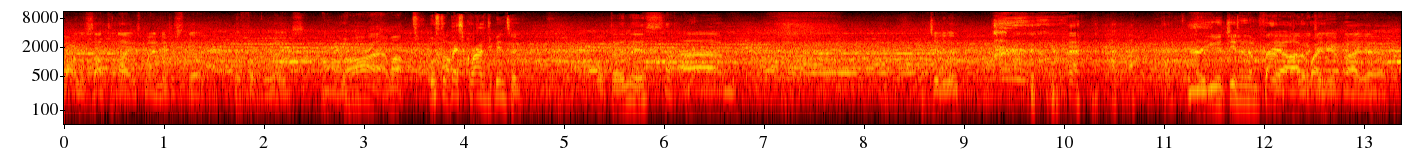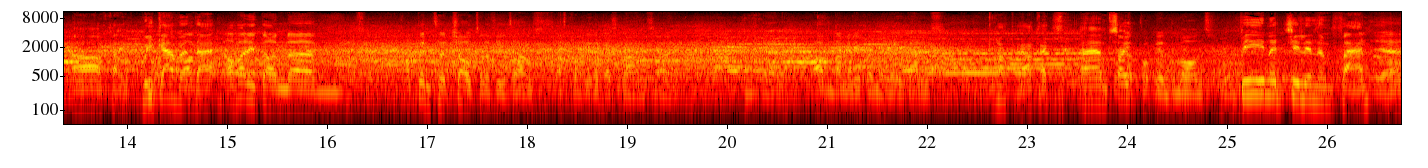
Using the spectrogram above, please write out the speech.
But on a Saturday, it's mainly just the, the football leagues. Right, right. What's the best ground you've been to? What doing this? Um, Are you a Gillingham fan? Yeah, I'm the a? Gillingham fan. Yeah. Ah, okay. We gathered I've, that. I've only done. Um, I've been to Charlton a few times. That's probably the best ground. So yeah, I haven't done any Premier League games. Okay, okay. Um, so, probably in demand. being a Gillingham fan, Yeah.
